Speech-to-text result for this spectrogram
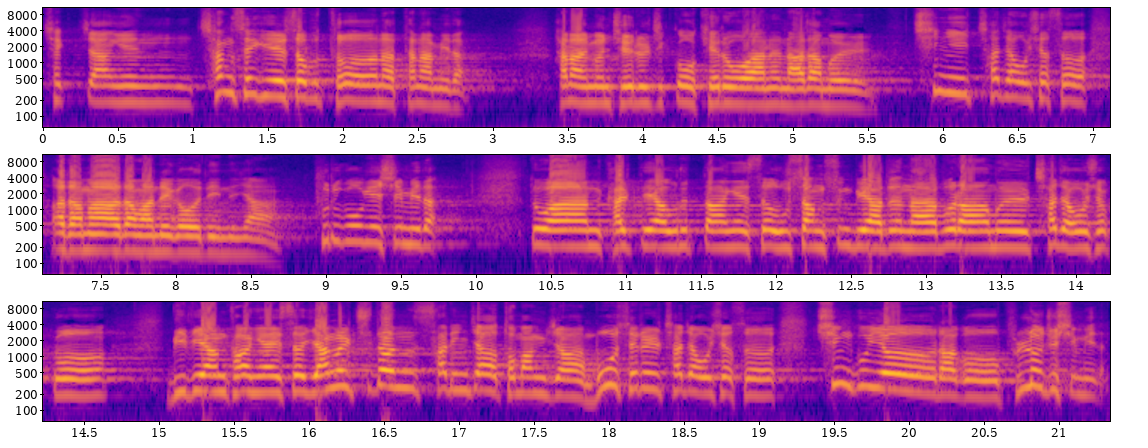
책장인 창세기에서부터 나타납니다. 하나님은 죄를 짓고 괴로워하는 아담을 친히 찾아오셔서 아담아 아담아 내가 어디 있느냐 부르고 계십니다. 또한 갈대아 우르 땅에서 우상 숭배하던 아브라함을 찾아오셨고 미디안 광야에서 양을 치던 살인자 도망자 모세를 찾아오셔서 친구여라고 불러주십니다.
